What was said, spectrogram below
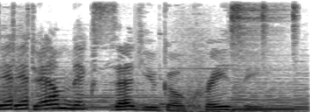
Damn Mix said you go crazy.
